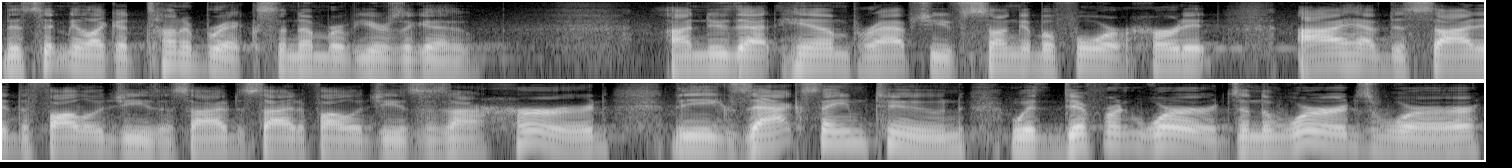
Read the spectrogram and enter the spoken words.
This hit me like a ton of bricks a number of years ago. I knew that hymn. Perhaps you've sung it before or heard it. I have decided to follow Jesus. I have decided to follow Jesus. I heard the exact same tune with different words. And the words were,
